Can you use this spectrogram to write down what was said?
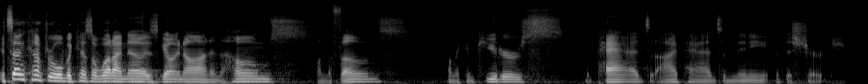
It's uncomfortable because of what I know is going on in the homes, on the phones, on the computers, the pads, the iPads of many at this church.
